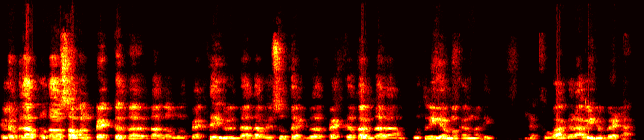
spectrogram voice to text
એટલે બધા પોતાનો સામાન પેક કરતા દાદા બધું પેક થઈ ગયું. દાદા ભાઈ શું થાય? બધા પેક કરતા. દાદા ઉતરી ગયા મકાનમાંથી. અને થોડું આગળ આવીને બેઠા.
